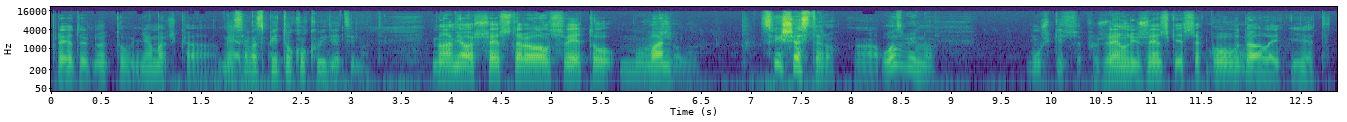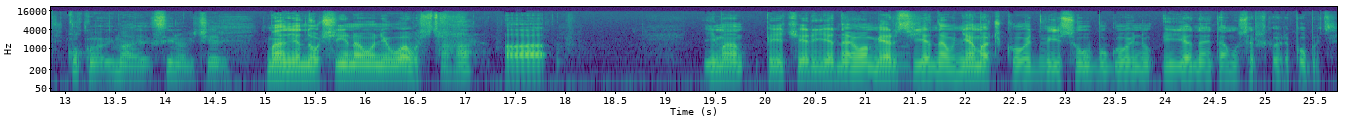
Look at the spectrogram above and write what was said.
pretežno je tu Njemačka, Amerika. Nisam vas pitao koliko vi djeci imate? Imam ja šestero, ali sve je to vani. Svi šestero? A, Ozbiljno? Muški se poženili, ženske se povudale i etete. Koliko ima sinovi, čeri? Imam jednog sina, on je u Austriji. Aha. A imam pet čeri, jedna je u Americi, jedna je u Njemačkoj, dvije su u Bugojnu i jedna je tamo u Srpskoj republici.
